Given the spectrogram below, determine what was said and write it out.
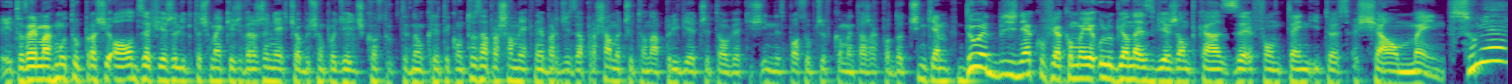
I tutaj Mahmutu prosi o odzew, jeżeli ktoś ma jakieś wrażenie, chciałby się podzielić konstruktywną krytyką, to zapraszamy, jak najbardziej zapraszamy, czy to na privie, czy to w jakiś inny sposób, czy w komentarzach pod odcinkiem. Duet bliźniaków jako moje ulubione zwierzątka z Fontaine i to jest Xiao. W sumie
